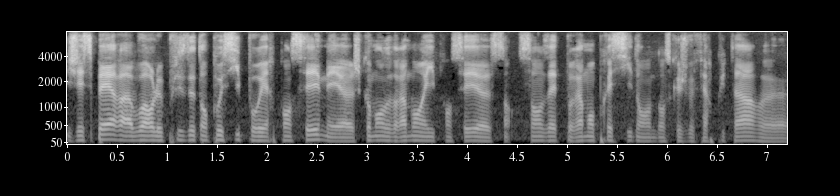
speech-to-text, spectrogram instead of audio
j'espère avoir le plus de temps possible pour y repenser, mais euh, je commence vraiment à y penser euh, sans, sans être vraiment précis dans, dans ce que je veux faire plus tard. euh.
